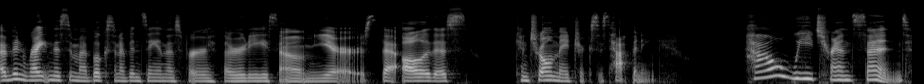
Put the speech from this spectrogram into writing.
I've been writing this in my books and I've been saying this for 30 some years that all of this control matrix is happening. How we transcend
